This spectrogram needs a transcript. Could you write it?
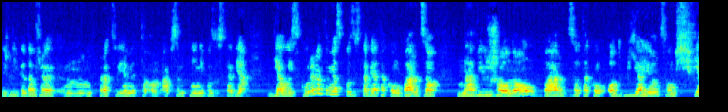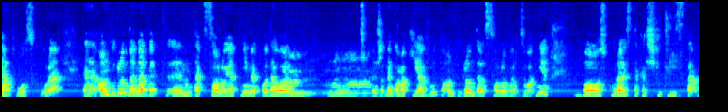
Jeżeli go dobrze mm, wpracujemy, to on absolutnie nie pozostawia białej skóry, natomiast pozostawia taką bardzo nawilżoną, bardzo taką odbijającą światło skórę. E, On wygląda nawet tak solo, jak nie nakładałam mm, żadnego makijażu, to on wygląda solo bardzo ładnie, bo skóra jest taka świetlista.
